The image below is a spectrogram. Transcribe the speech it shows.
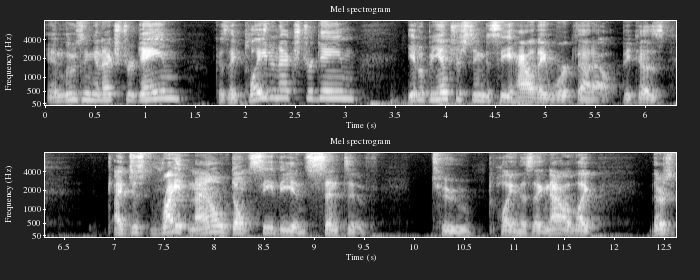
and losing an extra game because they played an extra game? It'll be interesting to see how they work that out because I just right now don't see the incentive to playing this thing. Now, like, there's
